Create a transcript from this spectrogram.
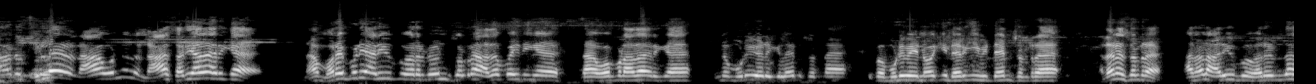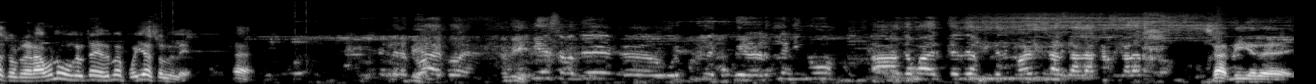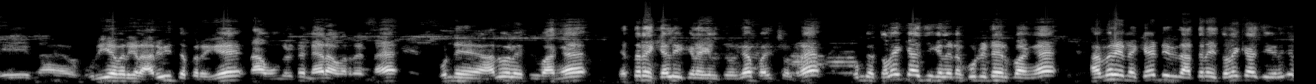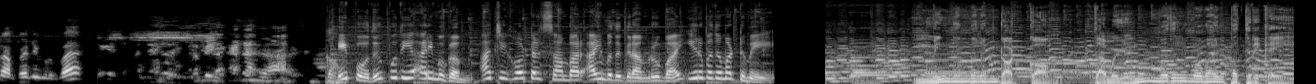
ஆர்டர் இல்ல நான் ஒண்ணு இல்ல நான் சரியா தான் இருக்கேன். நான் முறைப்படி அறிவிப்பு வரணும்னு சொல்றேன். அதை போய் நீங்க நான் ஓப்பனா தான் இருக்கேன். இன்னும் முடிவு எடுக்கலன்னு சொன்னேன். இப்ப முடிவை நோக்கி நெருங்கி விட்டேன்னு சொல்றேன். அதானே சொல்றேன். அதனால அறிவிப்பு வரும்னு தான் சொல்றேன். நான் ஒண்ணும் உங்கள்ட்ட எதுவுமே பொய்யா சொல்லலையே. பிபிஎஸ் வந்து இடத்துல நீங்களும் அங்கமா இருக்கிறது அப்படிங்கிறது கடந்த காலம் சார் நீங்க இதை நான் உரியவர்கள் அறிவித்த பிறகு நான் உங்கள்ட்ட நேரா வர்றேன்னு ஒண்ணு அலுவலகத்துக்கு வாங்க. எத்தனை கேள்வி கிளைகள் சொல்லுங்க பதில் சொல்றேன். உங்க தொலைக்காட்சிகள் என்ன கூட்டிட்டே இருப்பாங்க. அது மாதிரி என்ன கேட்டிருந்த அத்தனை தொலைக்காட்சிகளுக்கு நான் பேட்டி கொடுப்பேன். இப்போது புதிய அறிமுகம். ஆச்சி ஹோட்டல் சாம்பார் ஐம்பது கிராம் ரூபாய் இருபது மட்டுமே. மின்னம்பலம் டாட் காம் தமிழின் முதல் மொபைல் பத்திரிகை.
